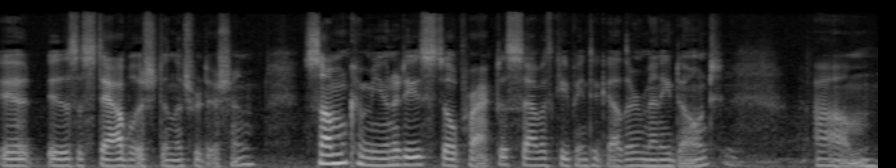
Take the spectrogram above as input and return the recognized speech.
it is established in the tradition. Some communities still practice Sabbath keeping together, many don't. Um,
